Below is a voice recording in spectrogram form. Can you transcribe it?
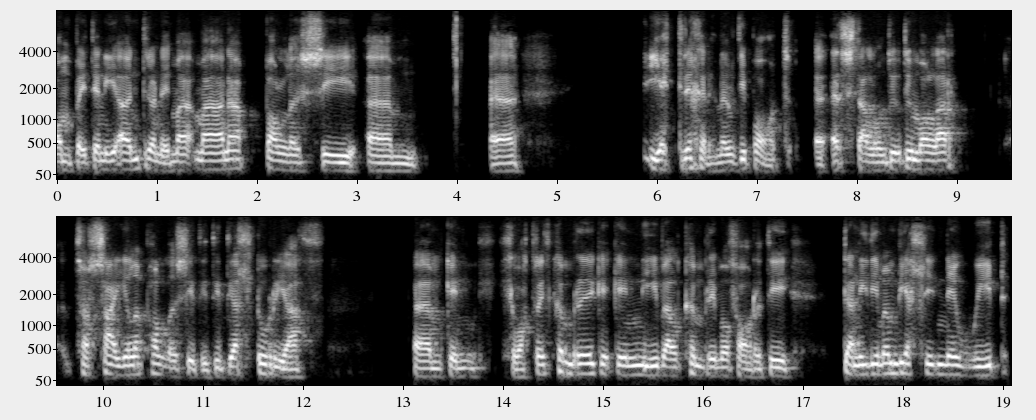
ond be dyn ni yn drio wneud, mae yna bolisi um, uh, i edrych yn e, yna wedi bod ers dalwn. Dwi'n dwi meddwl ar tor sail y polisi di, di dealltwriaeth um, gen Llywodraeth Cymru, gen ni fel Cymru mewn ffordd, ydy, da ni ddim yn mynd newid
